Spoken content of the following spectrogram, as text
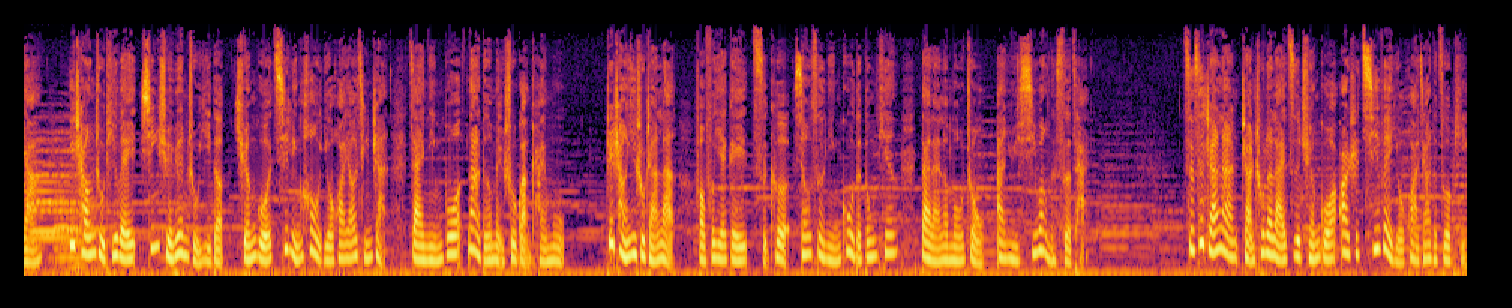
牙，一场主题为新学院主义的全国七零后油画邀请展在宁波纳德美术馆开幕。这场艺术展览仿佛也给此刻萧瑟凝固的冬天带来了某种暗喻希望的色彩。此次展览展出了来自全国二十七位油画家的作品，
